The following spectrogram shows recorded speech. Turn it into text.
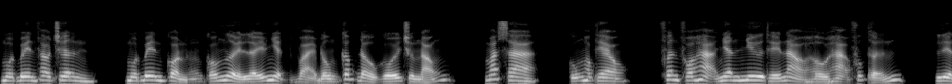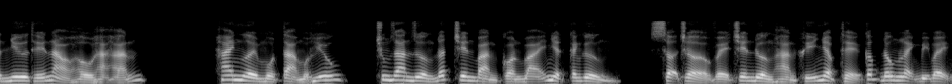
một bên phao chân, một bên còn có người lấy nhiệt vải bông cấp đầu gối trường nóng, massage, cũng học theo, phân phó hạ nhân như thế nào hầu hạ Phúc Tấn, liền như thế nào hầu hạ hắn. Hai người một tả một hữu, trung gian giường đất trên bàn còn bãi nhiệt canh gừng, sợ trở về trên đường hàn khí nhập thể cấp đông lạnh bị bệnh,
